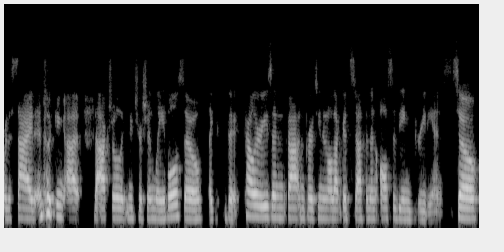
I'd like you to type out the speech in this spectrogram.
or the side and looking at the actual like nutrition label. So like the calories and fat and protein and all that good stuff and then also the ingredients. So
